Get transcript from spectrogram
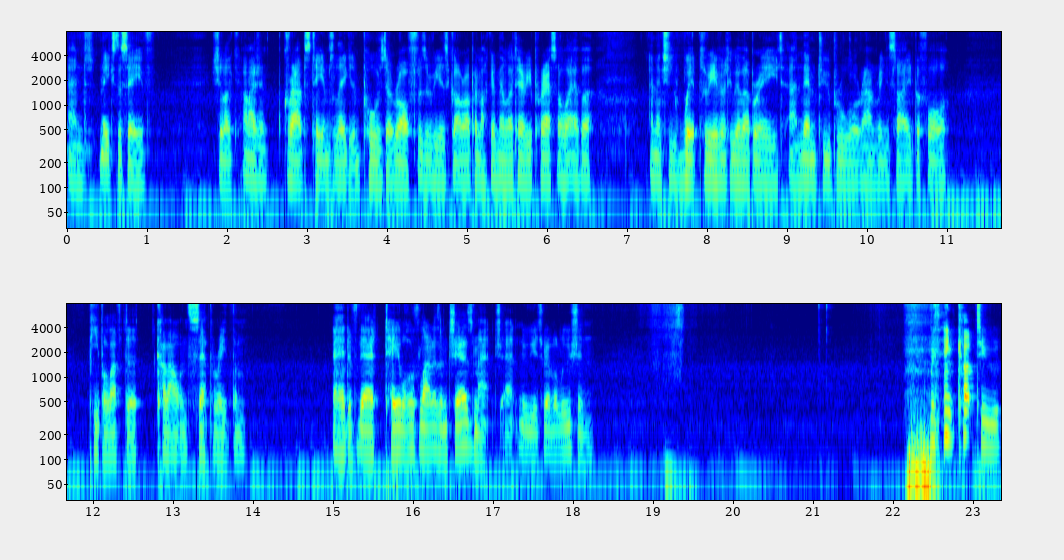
and makes the save. She like I imagine grabs Tatum's leg and pulls her off as Rhea's got up in like a military press or whatever. And then she whips Rhea with her braid and them two brawl around ringside before people have to come out and separate them ahead of their tables, ladders and chairs match at New Year's Revolution. we then cut to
